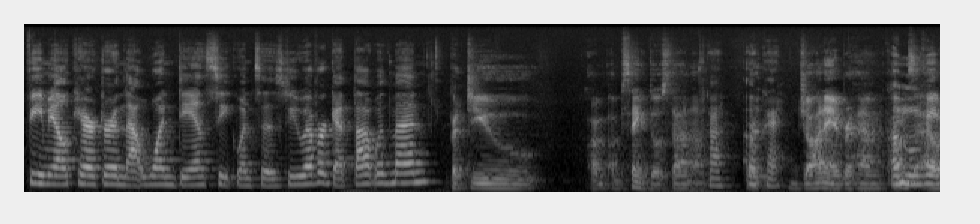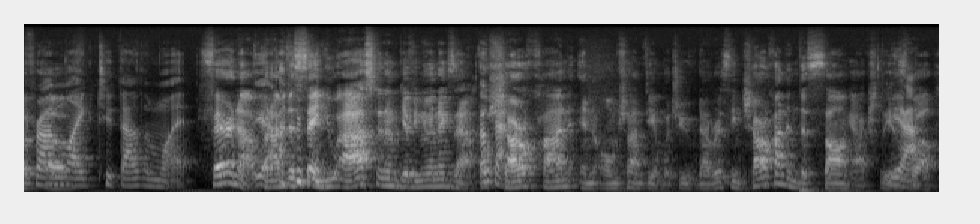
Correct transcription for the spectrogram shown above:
female character in that one dance sequences, do you ever get that with men? But do you? I'm, I'm saying Dostana. Huh, okay. John Abraham A movie out from of- like 2000 what? Fair enough, Yeah. but I'm just saying you asked, and I'm giving you an example. Okay. Shah Rukh Khan in Om Shanti, Om, which you've never seen. Shah Rukh Khan in this song actually Yeah. as well,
